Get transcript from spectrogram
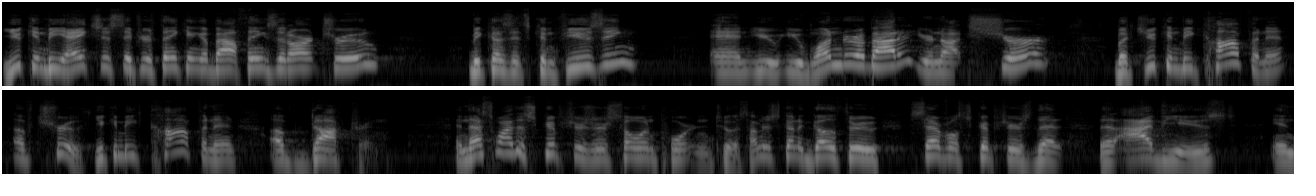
you can be anxious if you're thinking about things that aren't true because it's confusing and you, you wonder about it, you're not sure, but you can be confident of truth. You can be confident of doctrine. And that's why the scriptures are so important to us. I'm just going to go through several scriptures that, that I've used in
